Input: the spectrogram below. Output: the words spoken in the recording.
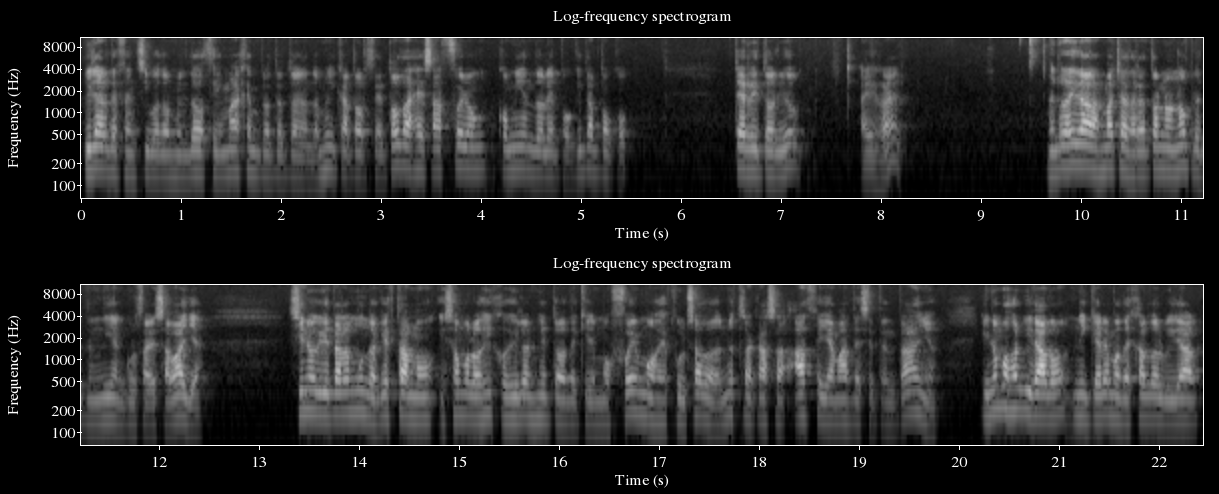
pilar defensivo en 2012, imagen protectora en 2014, todas esas fueron comiéndole poquito a poco territorio a Israel. En realidad las marchas de retorno no pretendían cruzar esa valla, sino gritar al mundo aquí estamos y somos los hijos y los nietos de quienes fuimos expulsados de nuestra casa hace ya más de 70 años. Y no hemos olvidado ni queremos dejar de olvidar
